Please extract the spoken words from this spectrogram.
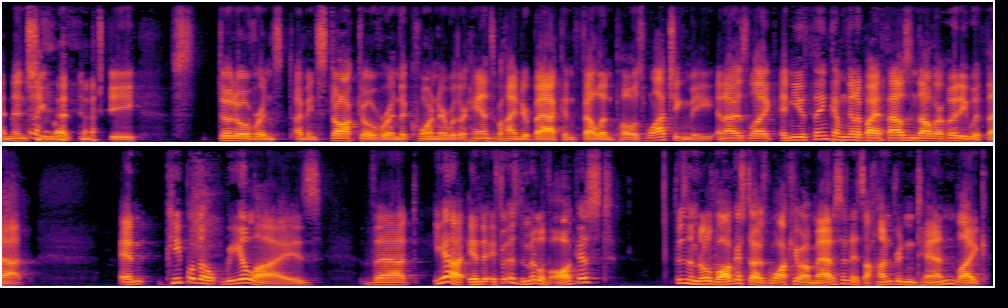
And then she went and she stood over and I mean stalked over in the corner with her hands behind her back and fell in pose watching me. And I was like, and you think I'm gonna buy a thousand dollar hoodie with that? And people don't realize that yeah, and if it was the middle of August, If it was in the middle of August, I was walking around Madison, it's 110. Like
